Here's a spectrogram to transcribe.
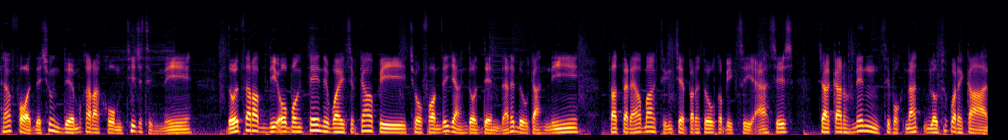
แทฟฟอร์ดในช่วงเดือนมกราคมที่จะถึงนี้ โดยสำหรับดีโอบองเต้ในวัย 19 ปี โชว์ฟอร์มได้อย่างโดดเด่นในฤดูกาลนี้ซัดไปแล้วมากถึง 7 ประตูกับอีก 4 แอสซิสจากการลงเล่น 16 นัดรวมทุกรายการ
